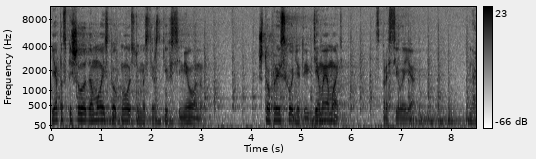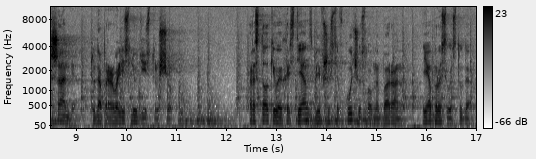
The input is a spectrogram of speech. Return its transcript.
Я поспешила домой и столкнулась у мастерских с Симеоном. «Что происходит и где моя мать?» – спросила я. «На Шамбе. Туда прорвались люди из трущоб». Расталкивая христиан, сбившихся в кучу, словно баранов, я бросилась туда –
